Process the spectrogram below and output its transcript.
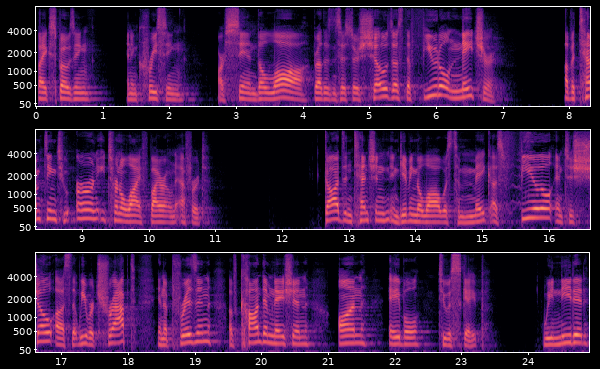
by exposing and increasing our sin. The law, brothers and sisters, shows us the futile nature of attempting to earn eternal life by our own effort. God's intention in giving the law was to make us feel and to show us that we were trapped in a prison of condemnation, unable to escape. We needed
